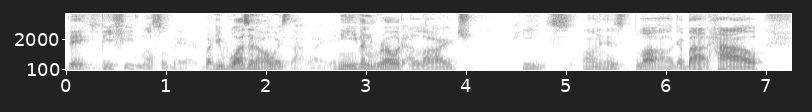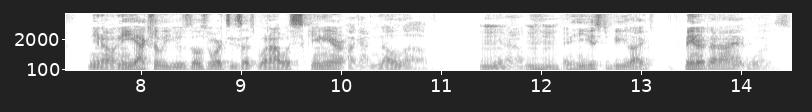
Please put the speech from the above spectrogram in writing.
big, beefy muscle bear, but he wasn't always that way. And he even wrote a large piece on his blog about how, you know, and he actually used those words. He says, "When I was skinnier, I got no love," you mm, know, mm-hmm. and he used to be like thinner than I was,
